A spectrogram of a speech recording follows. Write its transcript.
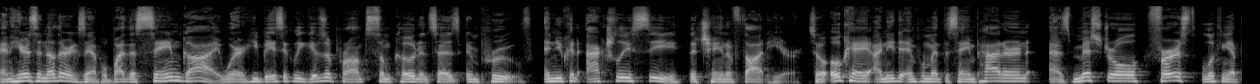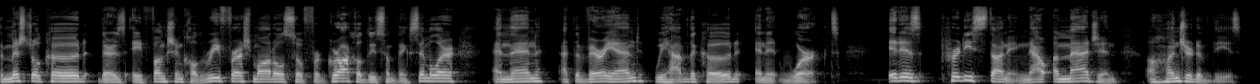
And here's another example by the same guy where he basically gives a prompt, some code, and says improve. And you can actually see the chain of thought here. So, okay, I need to implement the same pattern as Mistral. First, looking at the Mistral code, there's a function called refresh model. So for Groq, I'll do something similar. And then at the very end, we have the code and it worked. It is pretty stunning. Now imagine a hundred of these,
